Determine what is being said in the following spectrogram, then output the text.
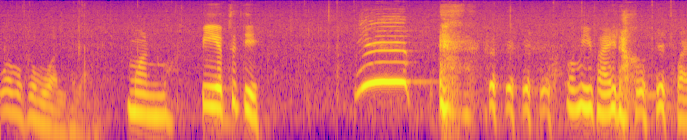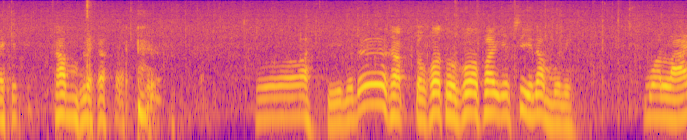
ว่ามันคือมวนเท่าไหร่มอนบ่เปียบสติว่ามีไฟดอก โอ้ยไปคำแล้วโอ้ยตีมาเด้อครับต้องขอโทษขออภัยเอฟซีน้ำมือนี่มวนหลาย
